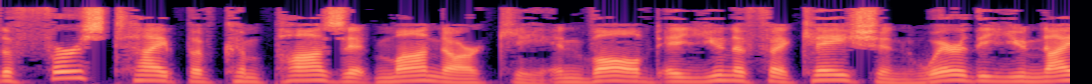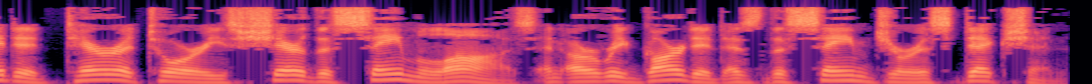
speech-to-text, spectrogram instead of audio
the first type of composite monarchy involved a unification where the United Territories share the same laws and are regarded as the same jurisdiction.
